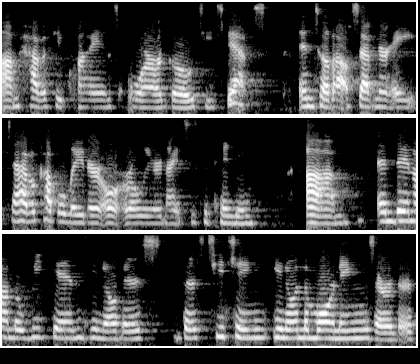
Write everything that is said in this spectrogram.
um, have a few clients, or go teach dance until about 7 or 8. To have a couple later or earlier nights, is depending. Um, and then on the weekends, you know, there's there's teaching, you know, in the mornings or there's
